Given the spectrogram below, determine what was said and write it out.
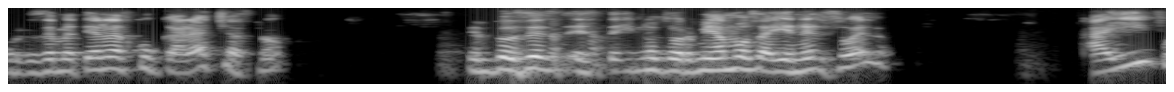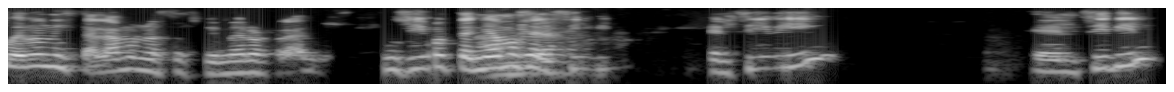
porque se metían las cucarachas, ¿no? Entonces, este, y nos dormíamos ahí en el suelo. Ahí fue donde instalamos nuestros primeros radios. Pusimos, teníamos ah, el civil, el civil, el civil,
